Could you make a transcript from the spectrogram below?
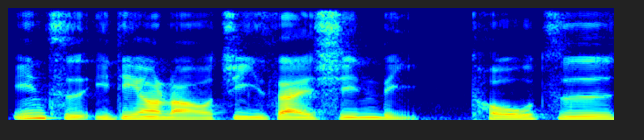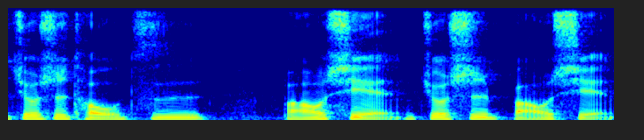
因此一定要牢记在心里：投资就是投资，保险就是保险，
